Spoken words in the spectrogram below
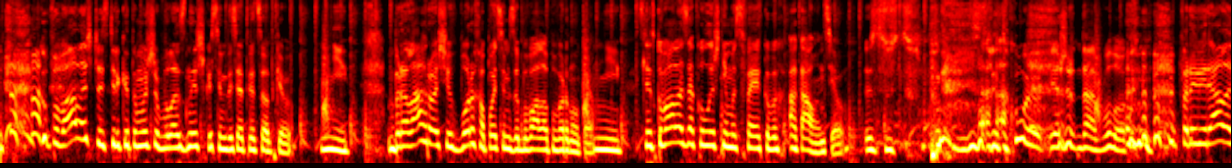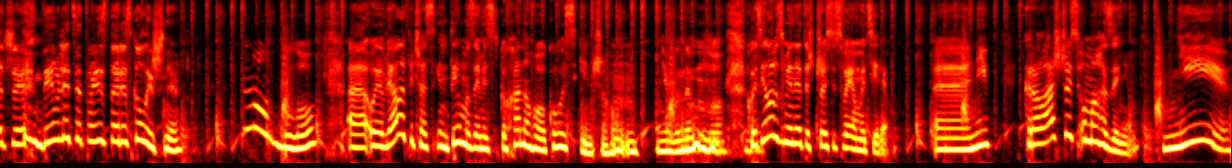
Купувала щось тільки тому, що була знижка 70%. Ні. Брала гроші в борг, а потім забувала повернути. Ні. Слідкувала за колишніми з фейкових акаунтів. Слідкую. Я ж да, було. Перевіряла, чи дивляться твої історії з колишні. Ну, було. Е, уявляла під час інтиму замість коханого когось іншого. М-м, Ні, не було. Хотіла б змінити щось у своєму тілі. Е, ні. Крала щось у магазині. Ні.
